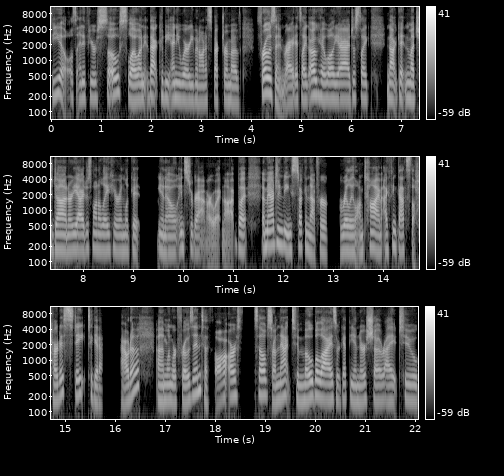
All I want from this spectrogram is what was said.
feels and if you're so slow and that could be anywhere even on a spectrum of frozen right? It's like okay well yeah just like not getting much done or yeah i just want to lay here and look at you know instagram or whatnot but imagine being stuck in that for a really long time. I think that's the hardest state to get out of um, when we're frozen to thaw ourselves from that to mobilize or get the inertia right to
